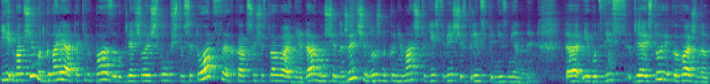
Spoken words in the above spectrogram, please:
И вообще, вот говоря о таких базовых для человеческого общества ситуациях, как существование да, мужчин и женщин, нужно понимать, что есть вещи, в принципе, неизменные. Да? И вот здесь для историка важно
